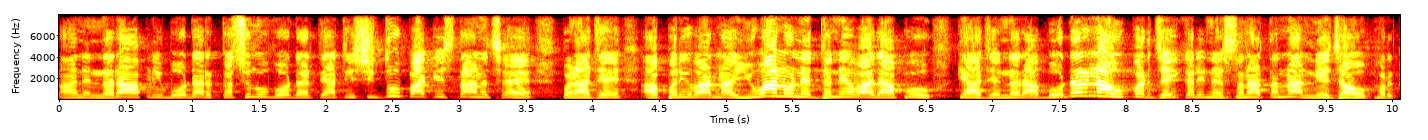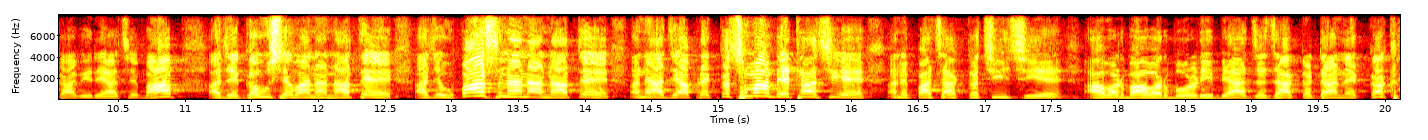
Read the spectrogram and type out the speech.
અને નરા આપણી બોર્ડર કચ્છનું બોર્ડર ત્યાંથી સીધું પાકિસ્તાન છે. પણ આજે આ પરિવારના યુવાનોને ધન્યવાદ આપું કે આજે નરા બોર્ડરના ઉપર જઈ કરીને સનાતનના નેજાઓ ફરકાવી રહ્યા છે. બાપ, આજે ગૌ સેવાના નાતે, આજે ઉપાસનાના નાતે, અને આજે આપણે કચ્છમાં બેઠા છીએ અને પાછા કચ્છી છીએ. આવડ બાવર બોરડી, બ્યા, જજા કઢાને કખ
